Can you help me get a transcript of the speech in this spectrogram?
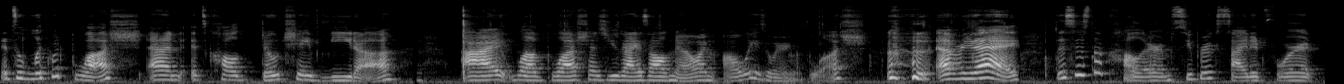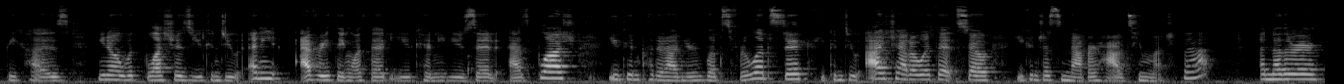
It's a liquid blush and it's called Dolce Vita. I love blush, as you guys all know. I'm always wearing a blush every day. This is the color. I'm super excited for it because, you know, with blushes, you can do any everything with it. You can use it as blush. You can put it on your lips for lipstick. You can do eyeshadow with it. So you can just never have too much of that. Another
